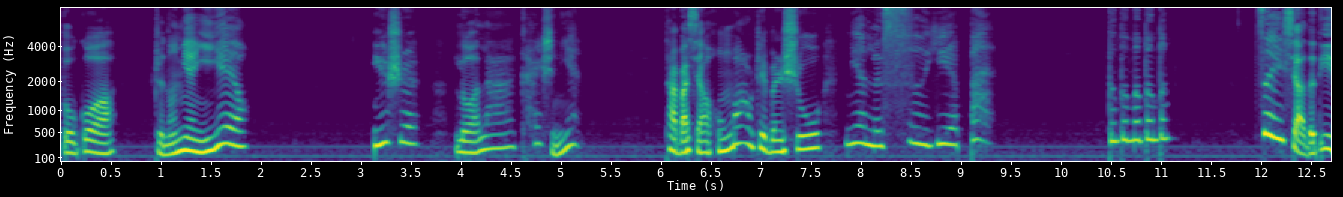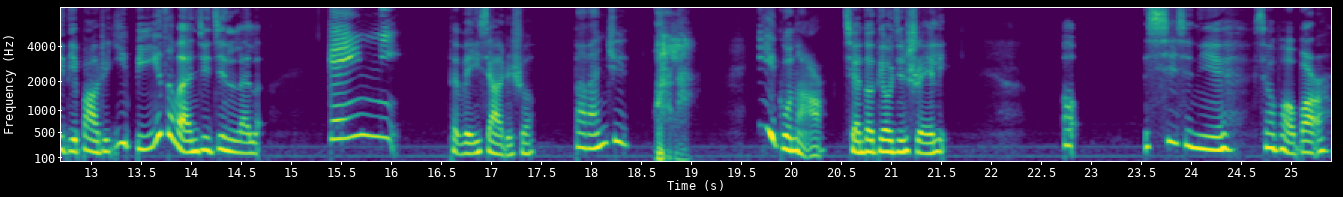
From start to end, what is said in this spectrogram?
不过只能念一页哦。于是。罗拉开始念，他把《小红帽》这本书念了四页半。噔噔噔噔噔，最小的弟弟抱着一鼻子玩具进来了，给你。他微笑着说：“把玩具哗啦啦，一股脑全都丢进水里。”哦，谢谢你，小宝贝儿。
